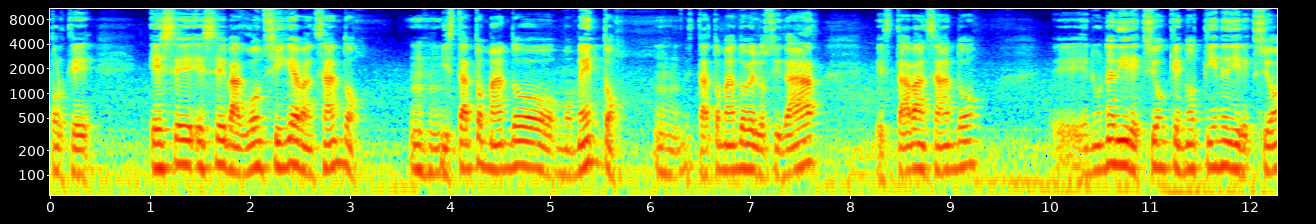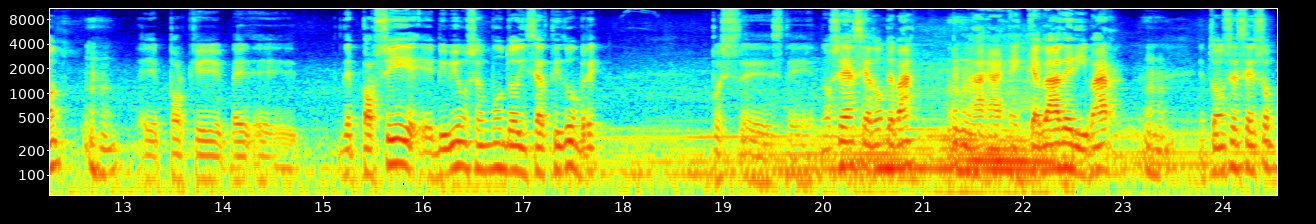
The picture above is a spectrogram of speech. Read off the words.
porque ese, ese vagón sigue avanzando y está tomando momento, está tomando velocidad, está avanzando eh, en una dirección que no tiene dirección, eh, porque de por sí vivimos en un mundo de incertidumbre, pues este, no sé hacia dónde va, en qué va a derivar. Entonces eso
